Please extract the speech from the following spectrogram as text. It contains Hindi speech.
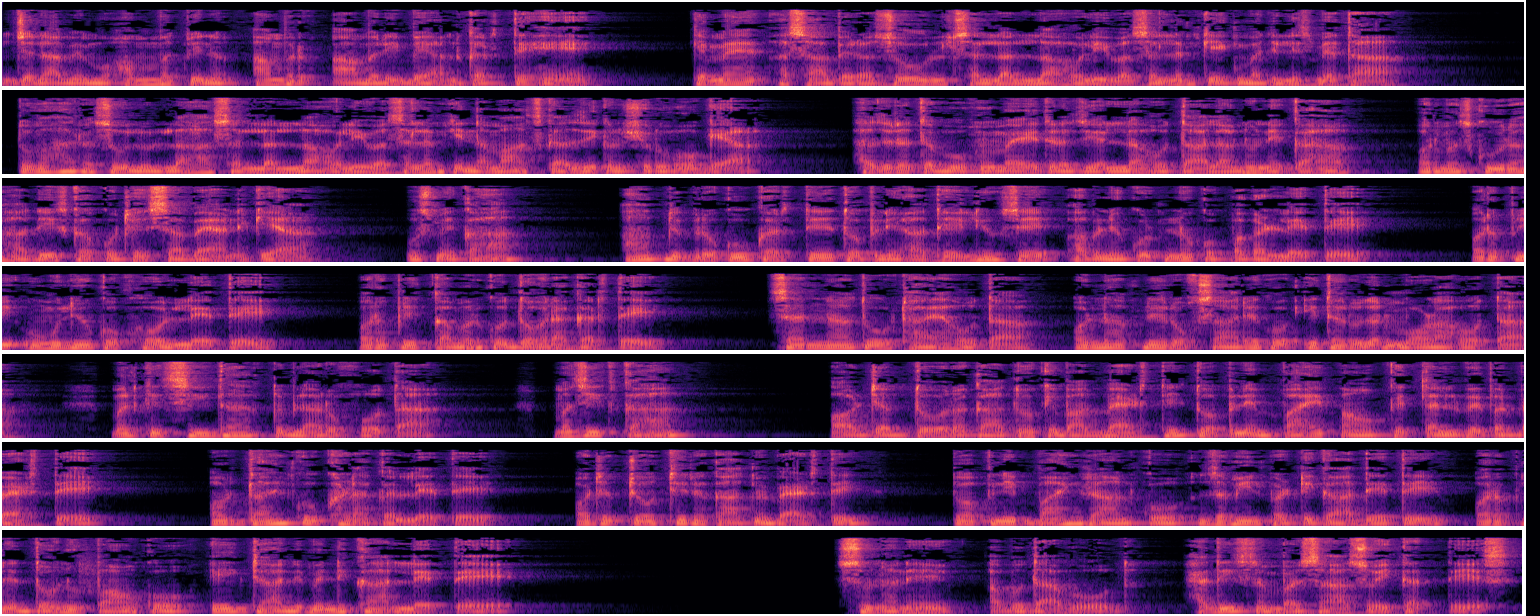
जनाब मोहम्मद बिन अमर आमरी बयान करते हैं कि मैं असाब रसूल सल्लल्लाहु अलैहि वसल्लम की एक मजलिस में था तो वहां रसूलुल्लाह सल्लल्लाहु अलैहि वसल्लम की नमाज का जिक्र शुरू हो गया हजरत अबू हुमैद रजी अल्लाह तु ने कहा और मस्कूरा हदीस का कुछ हिस्सा बयान किया उसमें कहा आप जब रुकू करते तो अपनी हथेलियों से अपने घुटनों को पकड़ लेते और अपनी उंगलियों को खोल लेते और अपनी कमर को दोहरा करते सर ना तो उठाया होता और ना अपने रुखसारे को इधर उधर मोड़ा होता, बल्कि सीधा किबला रुख होता। मजीद कहा, और जब दो रकातों के बाद बैठते तो अपने बाएँ पाँव के तलवे पर बैठते और दाएँ को खड़ा कर लेते और जब चौथी रकात में बैठते तो अपनी बाई रान को ज़मीन पर टिका देते और अपने दोनों पाँव को एक जाने में निकाल लेते। सुनने अबू दाऊद, हदीस नंबर सात सौ इकतीस।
